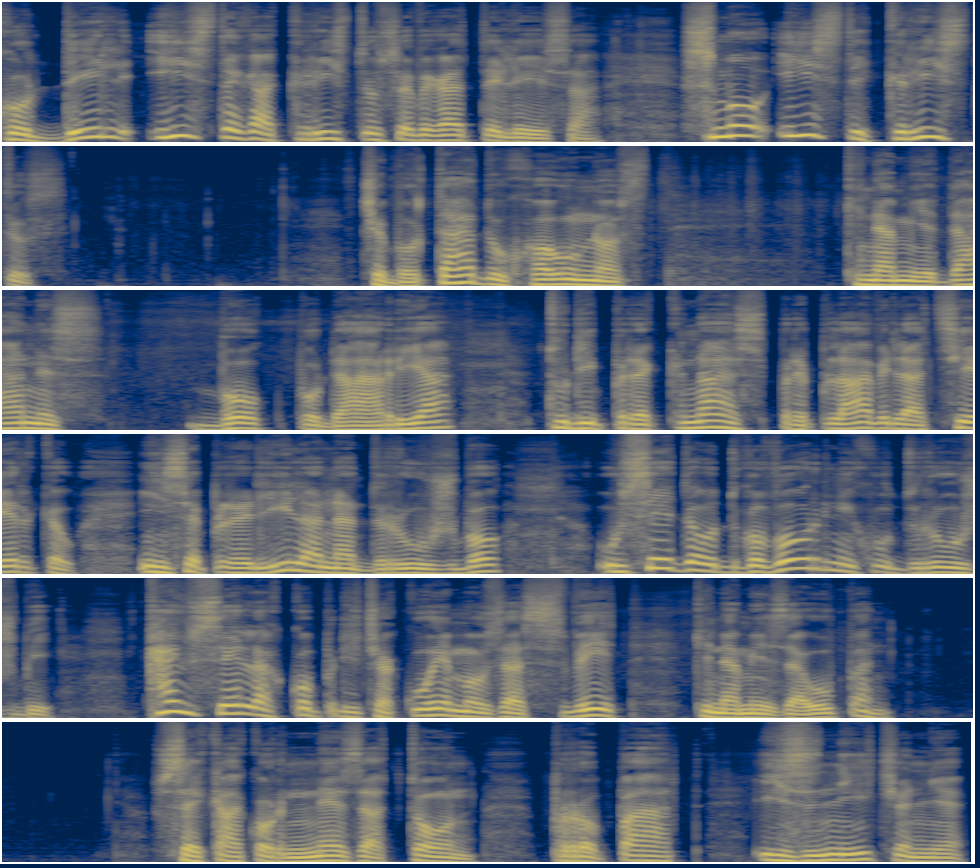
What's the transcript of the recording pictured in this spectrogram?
kot del istega Kristusovega telesa. Smo isti Kristus. Če bo ta duhovnost, ki nam je danes Bog podarja, tudi prek nas preplavila crkv in se prelila na družbo, vse do odgovornih v družbi, kaj vse lahko pričakujemo za svet, ki nam je zaupan? Vsekakor ne za ton, propad, izničenje,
